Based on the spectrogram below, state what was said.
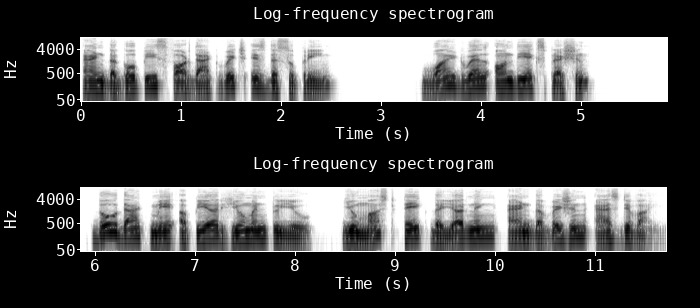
and the gopis for that which is the supreme? Why dwell on the expression? Though that may appear human to you, you must take the yearning and the vision as divine.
